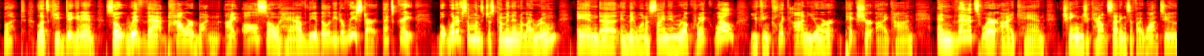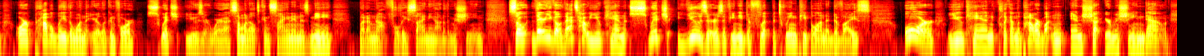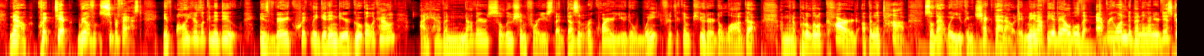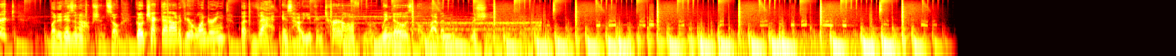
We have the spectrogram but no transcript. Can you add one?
But let's keep digging in. So with that power button, I also have the ability to restart. That's great. But what if someone's just coming into my room and uh, and they want to sign in real quick? Well, you can click on your picture icon, and that's where I can change account settings if I want to, or probably the one that you're looking for, switch user, where someone else can sign in as me, but I'm not fully signing out of the machine. So there you go. That's how you can switch users if you need to flip between people on a device or you can click on the power button and shut your machine down. Now, quick tip, real super fast. If all you're looking to do is very quickly get into your Google account, I have another solution for you so that doesn't require you to wait for the computer to log up. I'm going to put a little card up in the top so that way you can check that out. It may not be available to everyone depending on your district, but it is an option. So go check that out if you're wondering, but that is how you can turn off your Windows 11 machine.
